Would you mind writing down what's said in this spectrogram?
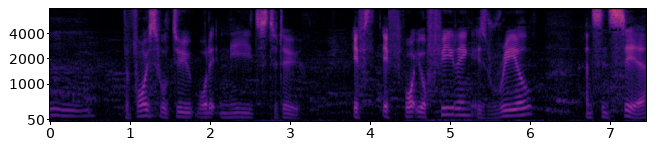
mm. the voice will do what it needs to do. If if what you're feeling is real and sincere,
